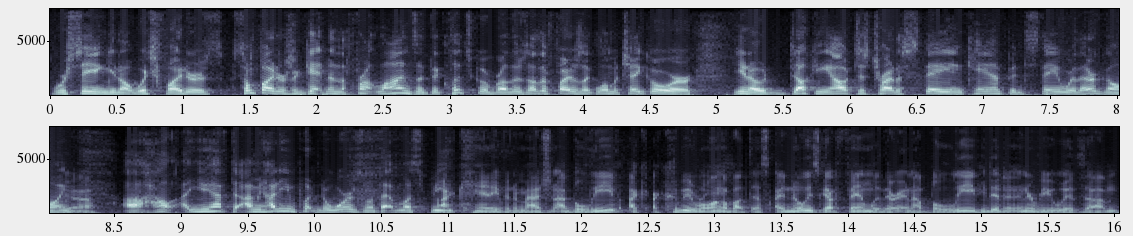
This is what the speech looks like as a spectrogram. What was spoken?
we're seeing, you know, which fighters. Some fighters are getting in the front lines, like the Klitschko brothers. Other fighters, like Lomachenko, are, you know, ducking out to try to stay in camp and stay where they're going. Yeah. Uh, how you have to? I mean, how do you put into words what that must be? I can't even imagine. I believe I, I could be wrong about this. I know he's got family there, and I believe he did an interview with um,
